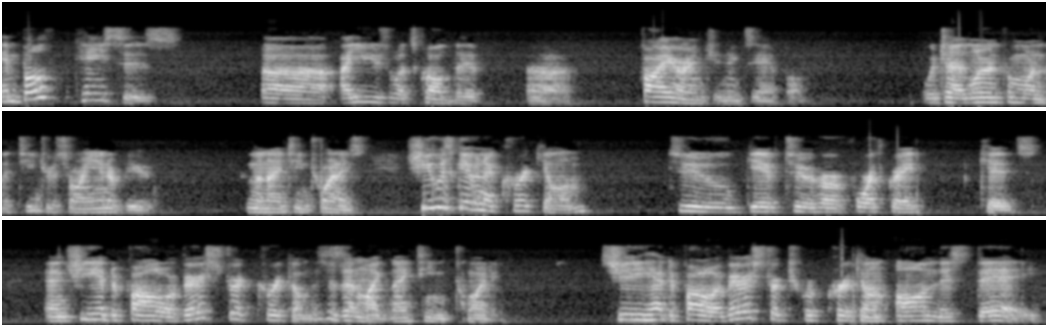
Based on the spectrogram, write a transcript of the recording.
in both cases, uh, I use what's called the uh, fire engine example, which I learned from one of the teachers who I interviewed in the 1920s. She was given a curriculum to give to her fourth grade kids, and she had to follow a very strict curriculum. This is in like 1920. She had to follow a very strict cur- curriculum on this day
